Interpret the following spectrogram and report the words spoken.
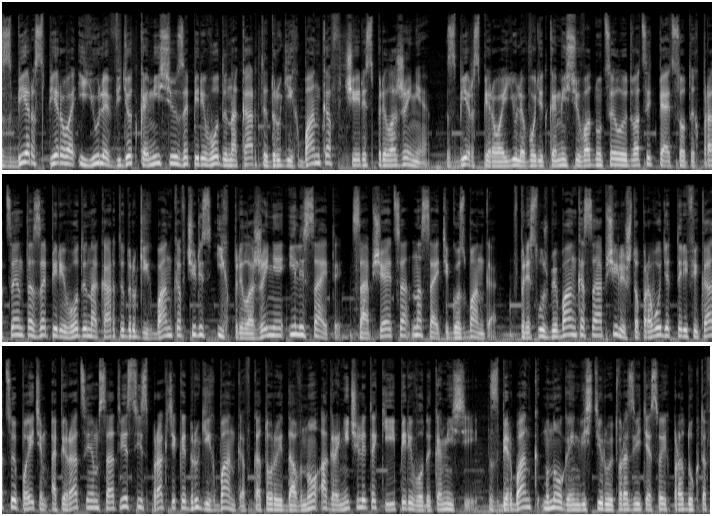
Сбер с 1 июля введет комиссию за переводы на карты других банков через приложение. Сбер с 1 июля вводит комиссию в 1,25% за переводы на карты других банков через их приложения или сайты, сообщается на сайте Госбанка. В пресс-службе банка сообщили, что проводят тарификацию по этим операциям в соответствии с практикой других банков, которые давно ограничили такие переводы комиссии. Сбербанк много инвестирует в развитие своих продуктов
